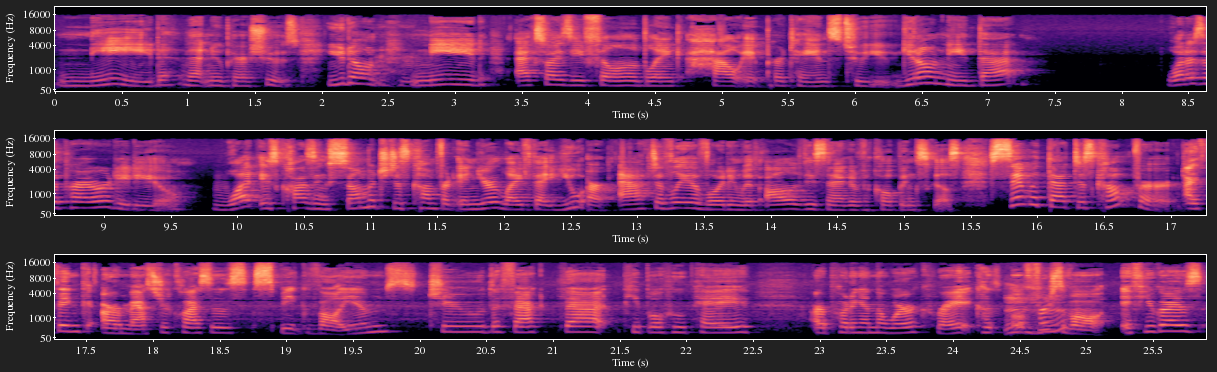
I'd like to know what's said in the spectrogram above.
need that new pair of shoes. You don't mm-hmm. need xyz fill in the blank how it pertains to you. You don't need that what is a priority to you what is causing so much discomfort in your life that you are actively avoiding with all of these negative coping skills sit with that discomfort I think our master classes speak volumes to the fact that people who pay are putting in the work, right? Because, well, first mm-hmm. of all, if you guys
